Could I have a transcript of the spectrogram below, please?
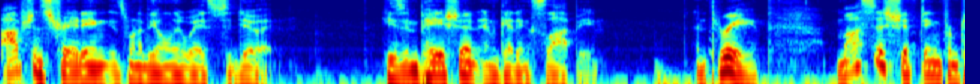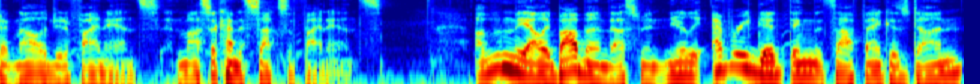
Options trading is one of the only ways to do it. He's impatient and getting sloppy. And three, Masa is shifting from technology to finance, and Masa kind of sucks at finance. Other than the Alibaba investment, nearly every good thing that SoftBank has done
